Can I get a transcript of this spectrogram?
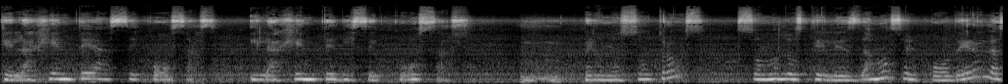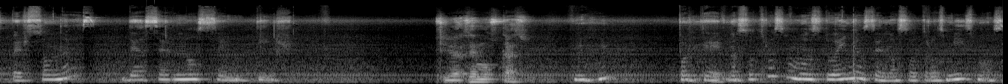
que la gente hace cosas y la gente dice cosas, pero nosotros somos los que les damos el poder a las personas de hacernos sentir. Si le hacemos caso. Porque nosotros somos dueños de nosotros mismos.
